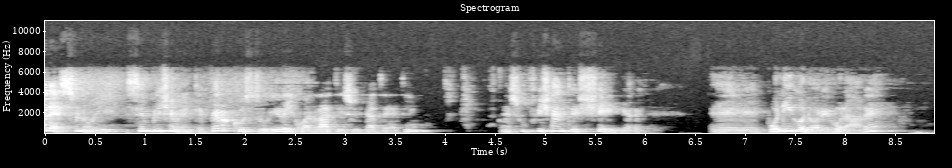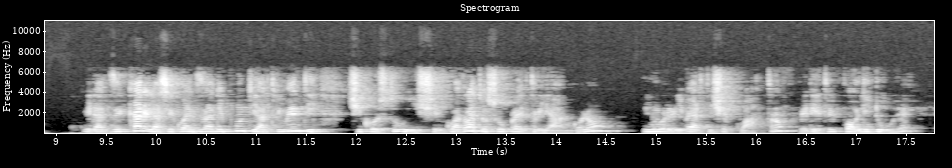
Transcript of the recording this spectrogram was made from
Adesso noi semplicemente per costruire i quadrati sui cateti è sufficiente scegliere eh, poligono regolare ed azzeccare la sequenza dei punti altrimenti ci costruisce il quadrato sopra il triangolo, il numero di vertici è 4, vedete poli 2,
